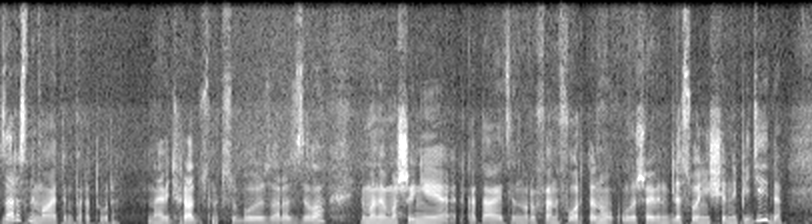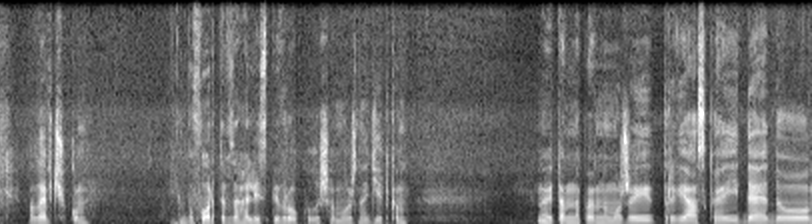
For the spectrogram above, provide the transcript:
Зараз немає температури. Навіть градусник з собою зараз взяла. І в мене в машині катається Нурофен Форте. Ну, лише він для Соні ще не підійде, а Левчику, бо Форте взагалі з півроку лише можна діткам. Ну і там, напевно, може і прив'язка йде до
